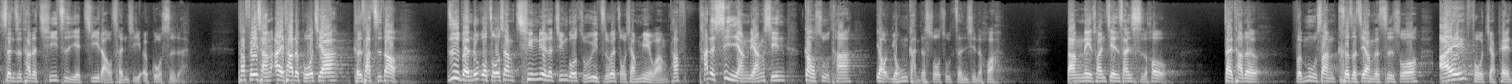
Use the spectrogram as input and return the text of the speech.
甚至他的妻子也积劳成疾而过世了。他非常爱他的国家，可是他知道日本如果走向侵略的军国主义，只会走向灭亡。他他的信仰良心告诉他要勇敢的说出真心的话。当内川健三死后，在他的坟墓上刻着这样的字说：“I for Japan,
